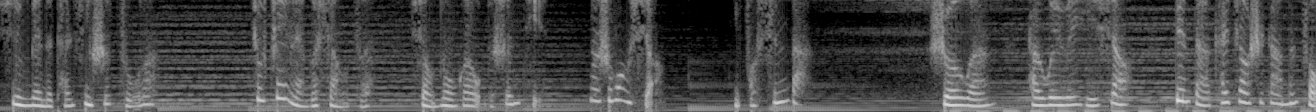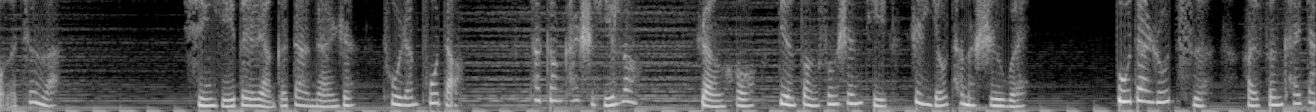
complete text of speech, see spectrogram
训练的弹性十足了。就这两个小子，想弄坏我的身体，那是妄想。放心吧。说完，他微微一笑，便打开教室大门走了进来。心仪被两个大男人突然扑倒，他刚开始一愣，然后便放松身体，任由他们施为。不但如此，还分开大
